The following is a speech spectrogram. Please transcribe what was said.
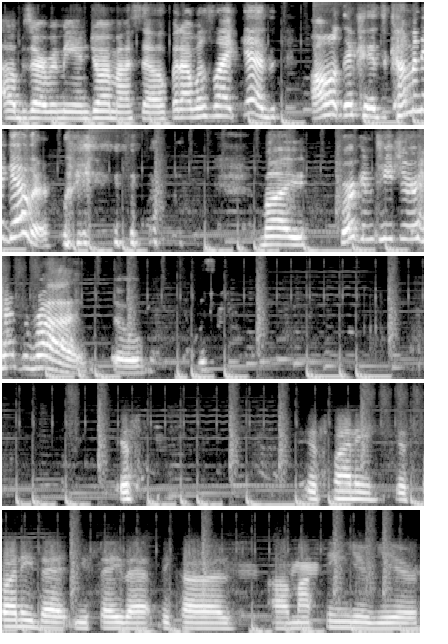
observing me enjoy myself. But I was like, yeah, all the kids coming together. My twerking teacher has arrived, so. It's it's funny. It's funny that you say that because uh, my senior year.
